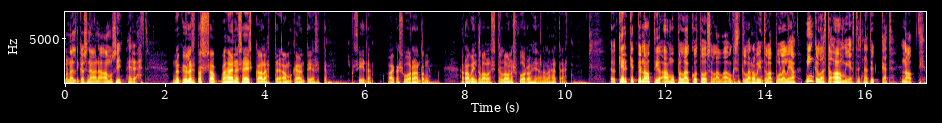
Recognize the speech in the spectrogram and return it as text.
Moneltiko sinä aina aamusi heräät? No kyllä se tuossa vähän ennen seiskaa lähtee aamukäyntiin ja sitten siitä aika suoraan tuonne ravintolalle sitten lounasvuoroihin aina lähdetään. Kerketkö nauttia aamupalaa kotosalla vai onko se tuolla ravintolapuolella ja minkälaista aamiasta sinä tykkäät nauttia?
